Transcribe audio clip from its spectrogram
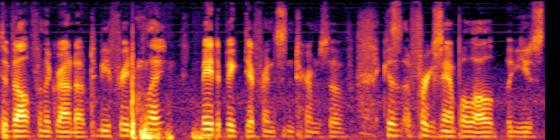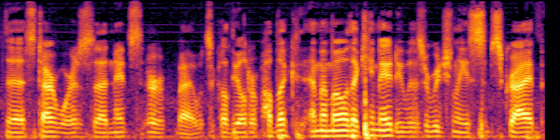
developed from the ground up to be free to play made a big difference in terms of because, for example, I'll use the Star Wars uh, Knights or uh, what's it called, the Old Republic MMO that came out. It was originally a subscribe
